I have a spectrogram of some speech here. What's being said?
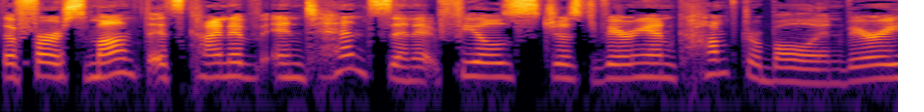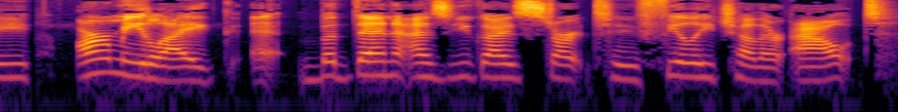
the first month it's kind of intense and it feels just very uncomfortable and very army like eh, but then as you guys start to feel each other out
